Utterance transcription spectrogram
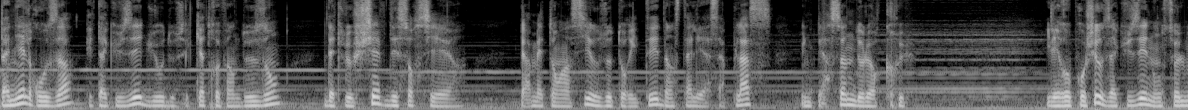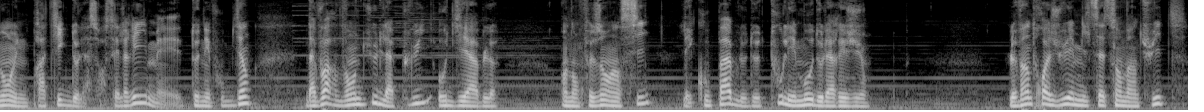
Daniel Rosa est accusé, du haut de ses 82 ans, d'être le chef des sorcières, permettant ainsi aux autorités d'installer à sa place une personne de leur cru. Il est reproché aux accusés non seulement une pratique de la sorcellerie, mais tenez-vous bien, d'avoir vendu la pluie au diable, en en faisant ainsi les coupables de tous les maux de la région. Le 23 juillet 1728,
